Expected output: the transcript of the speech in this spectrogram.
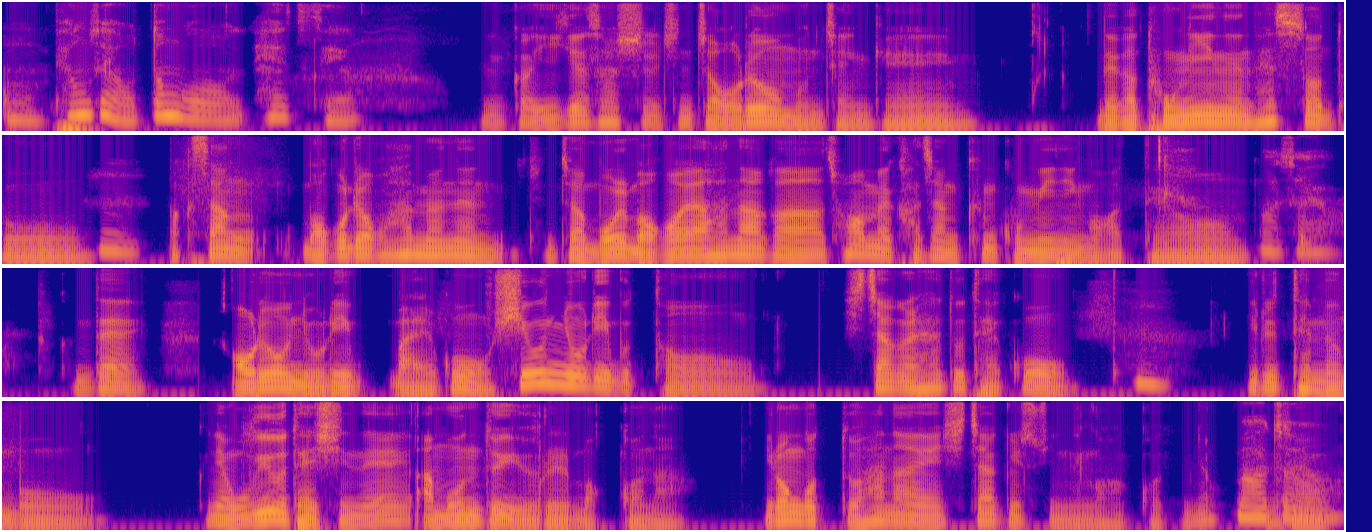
어, 평소에 어떤 거 해드세요? 그러니까 이게 사실 진짜 어려운 문제인 게 내가 동의는 했어도 음. 막상 먹으려고 하면은 진짜 뭘 먹어야 하나가 처음에 가장 큰 고민인 것 같아요. 맞아요. 근데 어려운 요리 말고 쉬운 요리부터 시작을 해도 되고 음. 이를테면 뭐 그냥 우유 대신에 아몬드유를 먹거나 이런 것도 하나의 시작일 수 있는 것 같거든요. 그래서 맞아요.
